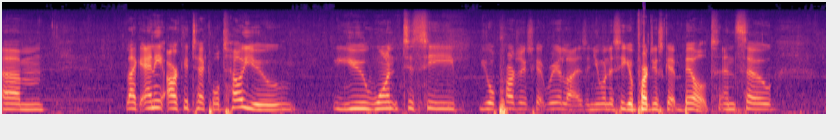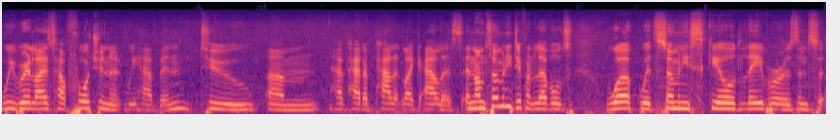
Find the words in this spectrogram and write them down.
Um, like any architect will tell you, you want to see your projects get realized and you want to see your projects get built. And so we realized how fortunate we have been to um, have had a palette like Alys. And on so many different levels, work with so many skilled laborers and s-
